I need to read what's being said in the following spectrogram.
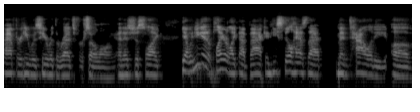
after he was here with the Reds for so long. And it's just like, yeah, when you get a player like that back and he still has that mentality of,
